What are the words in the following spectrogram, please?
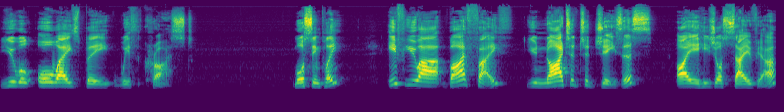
you will always be with Christ. More simply, if you are by faith united to Jesus, i.e., He's your Saviour,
